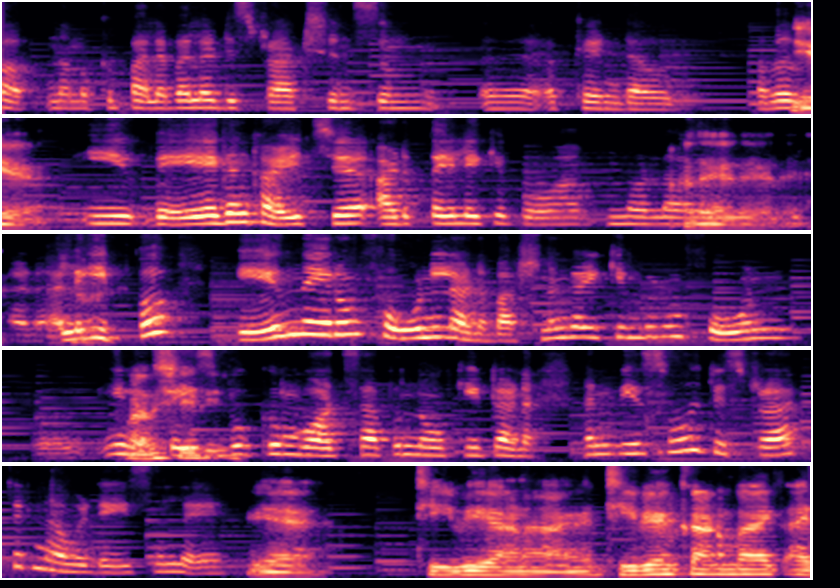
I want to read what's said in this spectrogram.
up നമുക്ക് പല പല ഡിസ്ട്രാക്ഷൻസും ഒക്കെ ഉണ്ടാവും. അപ്പൊ ഈ വേഗം കഴിച്ച് അടുത്തയിലേക്ക് പോവാം എന്നുള്ള അല്ലെങ്കിൽ ഇപ്പൊ ഏത് നേരവും ഫോണിലാണ് ഭക്ഷണം കഴിക്കുമ്പോഴും ഫോൺ ഫേസ്ബുക്കും വാട്സാപ്പും നോക്കിയിട്ടാണ് and we are so distracted nowadays അല്ലേ ടി വി ആണ് ടി വി ഒക്കെ കാണുമ്പോ ഐ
